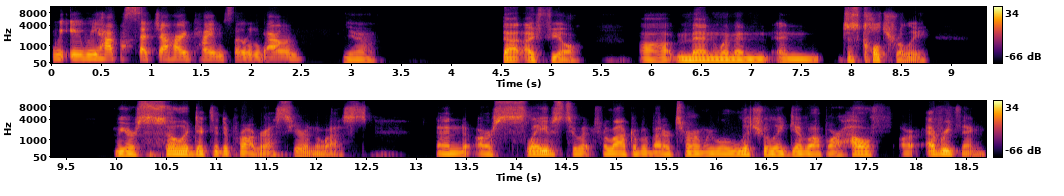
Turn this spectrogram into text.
we, we have such a hard time slowing down. Yeah. That I feel. Uh, men, women, and just culturally. We are so addicted to progress here in the West and are slaves to it, for lack of a better term. We will literally give up our health, our everything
